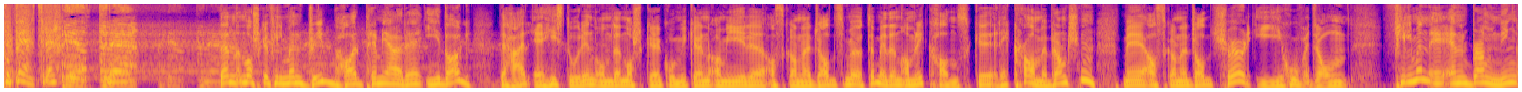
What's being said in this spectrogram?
på P3. P3. Den norske filmen Drib har premiere i dag. Det her er historien om den norske komikeren Amir Asgharnajads møte med den amerikanske reklamebransjen, med Asgharnajad sjøl i hovedrollen. Filmen er en blanding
